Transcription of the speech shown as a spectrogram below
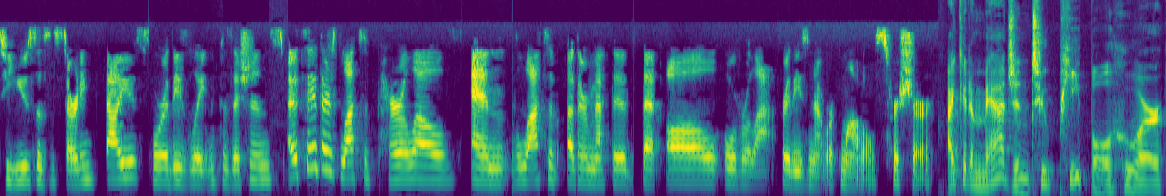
to use as the starting values for these latent positions. I would say there's lots of parallels and lots of other methods that all overlap for these network models for sure. I could imagine two people who are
